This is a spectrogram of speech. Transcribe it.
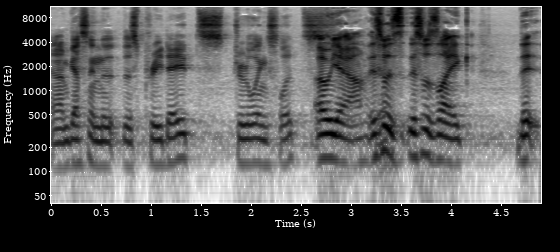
and I'm guessing that this predates Drooling Slits. Oh yeah, this Yeah. was this was like the.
